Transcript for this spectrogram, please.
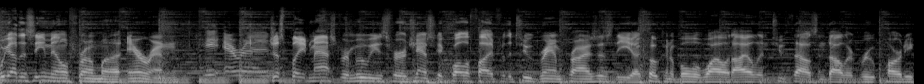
We got this email from uh, Aaron. Hey, Aaron. Just played Master of Movies for a chance to get qualified for the two grand prizes the uh, Coconut Bowl at Wild Island $2,000 group party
